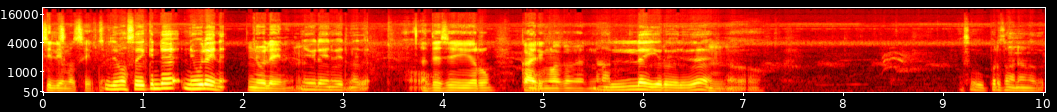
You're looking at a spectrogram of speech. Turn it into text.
ചില്ലി മസൈൽ ചില്ലി മൊസൈക്കിന്റെ ന്യൂ ലൈന്. ന്യൂ ലൈൻ ന്യൂ ലൈൻ വരുന്നത്. അത്യാവശ്യം ഇയറും കാര്യങ്ങളൊക്കെ വരുന്നത് നല്ല ഇയർ വരുന്നത് സൂപ്പർ സാധനമാണത്.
